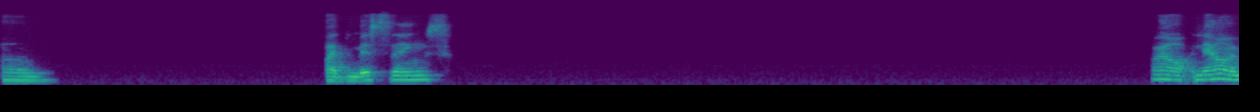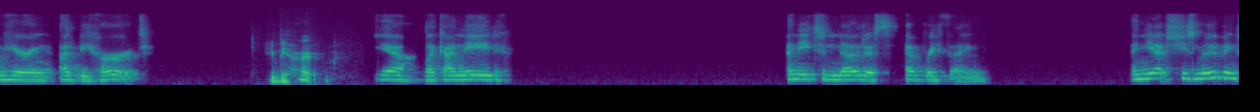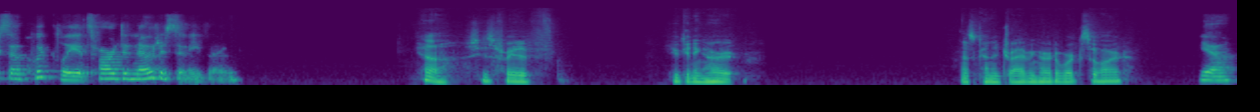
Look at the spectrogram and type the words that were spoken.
Um, I'd miss things. Well, now I'm hearing I'd be hurt. You'd be hurt. Yeah, like I need I need to notice everything. And yet she's moving so quickly, it's hard to notice anything. Yeah, she's afraid of you getting hurt. That's kind of driving her to work so hard. Yeah.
